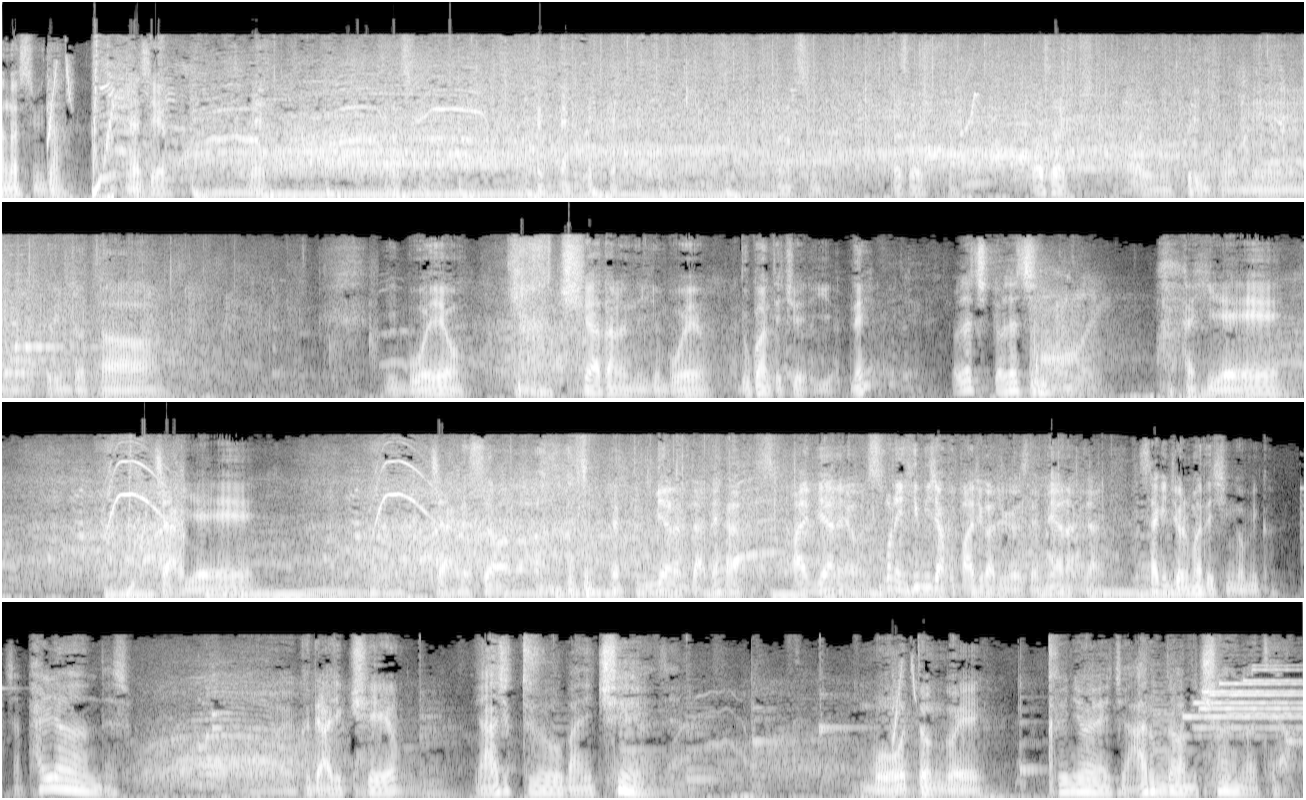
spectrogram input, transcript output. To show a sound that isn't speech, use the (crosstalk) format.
반갑습니다. 안녕하세요. 네. 반갑습니다. 반갑습니다. 어서 오십시오. 어서 오십시오. 아유, 그림 좋네. 그림 좋다. 이 뭐예요? 캬, 취하다는 이게 뭐예요? 누구한테 취해? 이- 네? 여자친, 여자친구. 아, 예. 자, 예. 자, 그래서, (laughs) 미안합니다. 내가, 아 미안해요. 손에 힘이 자꾸 빠져가지고 요새. 미안합니다. 사귄 지 얼마 되신 겁니까? 한 8년 돼서. 아, 근데 아직 취해요? 아직도 많이 취해요. 뭐 어떤 거에? 그녀의 이제 아름다움에 취하는 것 같아요.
